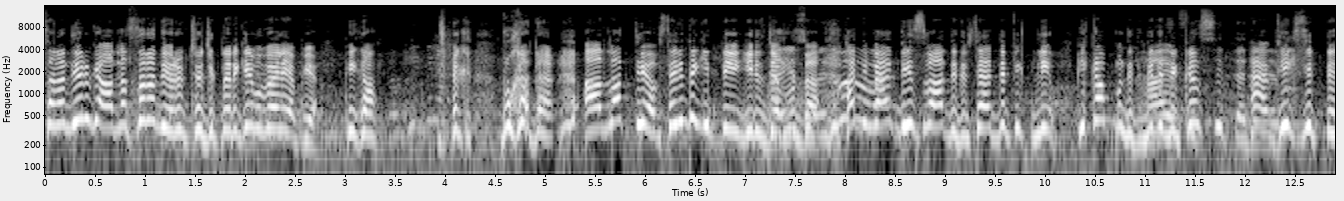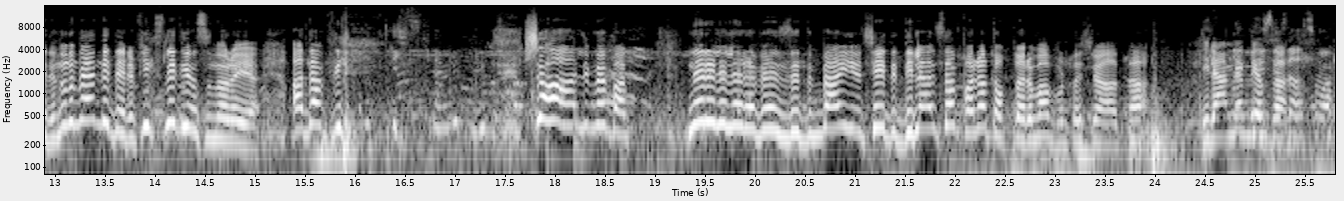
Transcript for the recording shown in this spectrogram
Sana diyorum ki anlatsana diyorum çocuklarınkini bu böyle yapıyor. Pick up. bu kadar. Anlat diyorum. Senin de gitti İngilizce Hayır, burada. söyledim Hadi ama ben this one dedim. Sen de pick, li- pick up mı dedin? Ne Hayır, dedin kız? fix it dedim. Ha, fix it dedin. Onu ben de derim. Fixle diyorsun orayı. Adam fix... Şu halime bak. Nerelilere benzedim. Ben şeyde dilensem para toplarım ha burada şu anda. Dilenmek yasak. var.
